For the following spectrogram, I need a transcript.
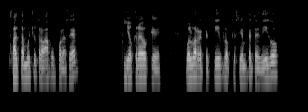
falta mucho trabajo por hacer. Yo creo que, vuelvo a repetir lo que siempre te digo,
